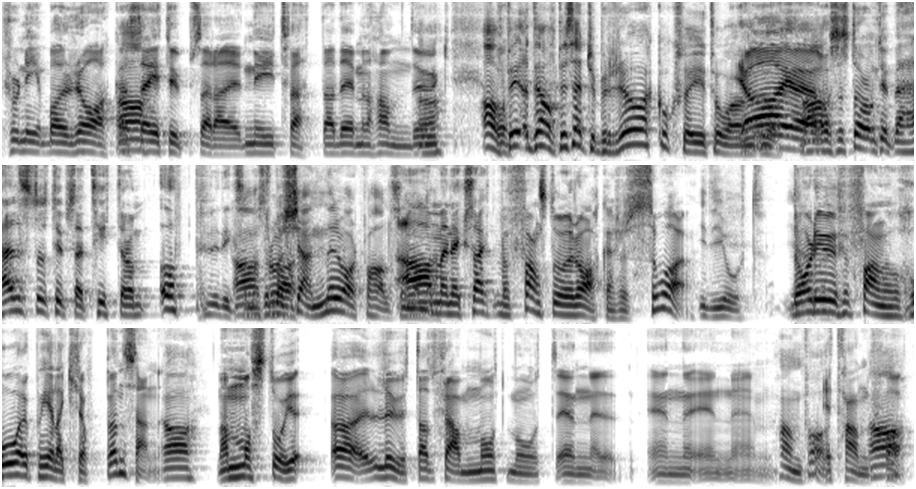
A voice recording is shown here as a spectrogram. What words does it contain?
från in, bara raka Ja. sig, typ så här nytvättade med en handduk. Ja. Alltid, det är alltid så här typ rök också i toan. Ja, ja, ja, och så står de typ helst och typ så här, tittar de upp liksom. Ja, och så för de bara, känner vart på halsen. Ja, men exakt. Vad fan står och rakar sig så? Idiot. Då har du ju för fan hår på hela kroppen sen. Ja. Man måste stå ju lutad framåt mot en, en, en, em, Handfat. ett handfat. Ja,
